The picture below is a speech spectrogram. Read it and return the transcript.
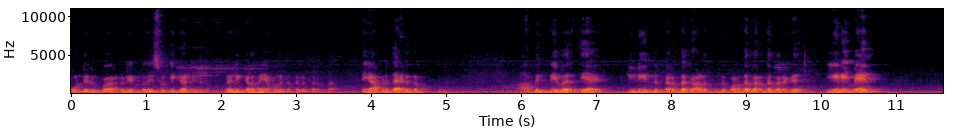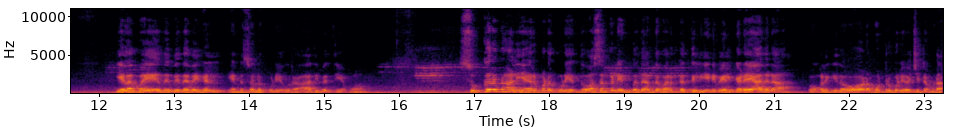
பூண்டிருப்பார்கள் என்பதை சுட்டிக்காட்டுகிறோம் வெள்ளிக்கிழமை யமகண்டத்தில் பிறந்தார். நீங்கள் அப்படித்தான் எடுக்கணும். அது நிவர்த்தி ஆயிடும் இனி இந்த பிறந்த காலத்து இந்த குழந்தை பிறந்த பிறகு இனிமேல் இளம் வயது விதவைகள் என்று சொல்லக்கூடிய ஒரு ஆதிபத்தியமும் சுக்கிரனால் ஏற்படக்கூடிய தோஷங்கள் என்பது அந்த வர்க்கத்தில் இனிமேல் கிடையாதுடா. உங்களுக்கு இதோட முற்றுப்புள்ளி வச்சிட்டோம்டா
